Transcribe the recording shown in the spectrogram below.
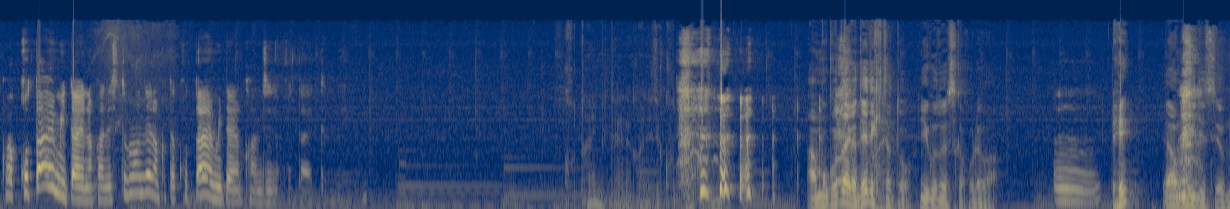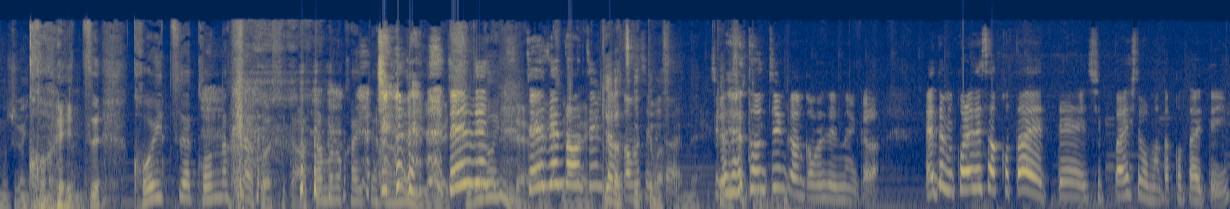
これ答えみたいな感じ、質問じゃなくて答えみたいな感じで答えて答えみたいな感じで答えあ、もう答えが出てきたということですか、これは。のうん。え？いや、もういいですよ、もちろんこ。いつ、こいつはこんなふわふわしてて頭の回転早いんで、いや鋭いんだよ。全然トンチンキャラカンかもしれない作ってますからね違う違う、トンチンカンかもしれないから。え、でもこれでさ、答えて、失敗してもまた答えていい？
